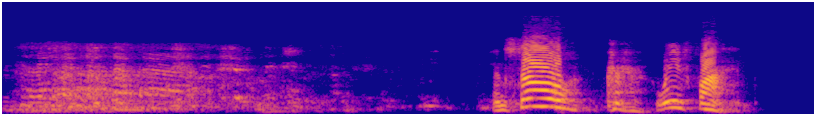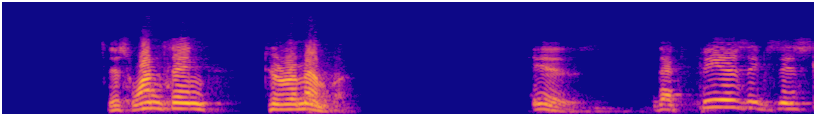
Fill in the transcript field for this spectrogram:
and so we find this one thing to remember is that fears exist.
